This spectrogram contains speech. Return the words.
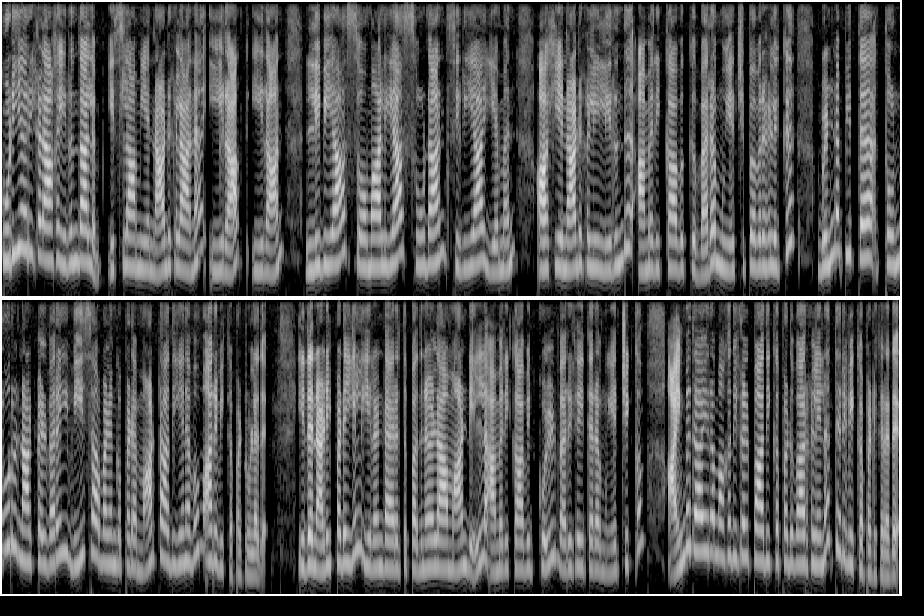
குடியேறிகளாக இருந்தாலும் இஸ்லாமிய நாடுகளான Iraq Iran Libya Somalia Sudan Syria Yemen ஆகிய நாடுகளில் இருந்து அமெரிக்காவுக்கு வர முயற்சிப்பவர்களுக்கு விண்ணப்பித்த தொன்னூறு நாட்கள் வரை விசா வழங்கப்பட மாட்டாது எனவும் அறிவிக்கப்பட்டுள்ளது. இதன் அடிப்படையில் இரண்டாயிரத்து பதினேழாம் ஆண்டில் அமெரிக்காவிற்குள் வருகை தர முயற்சிக்கும் ஐம்பதாயிரம் அகதிகள் பாதிக்கப்படுவார்கள் என தெரிவிக்கப்படுகிறது.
